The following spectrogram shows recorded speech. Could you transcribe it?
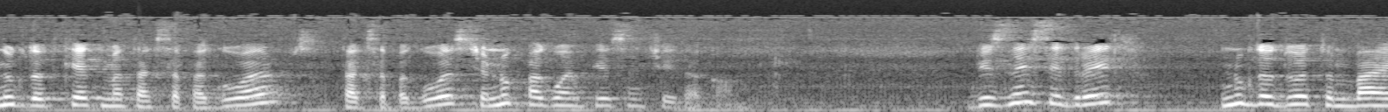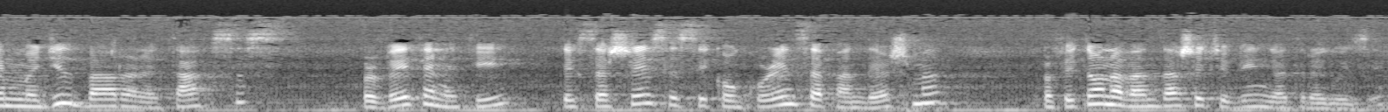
Nuk do të ketë më taksapagues që nuk paguajnë pjesën që i takon. Biznesi i drejtë nuk do duhet të mbajë më gjithë barrën e taksës, për veten e tij, teksa sheh se si konkurrenca e pandershme përfiton avantazhet që vijnë nga tregu i zi.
